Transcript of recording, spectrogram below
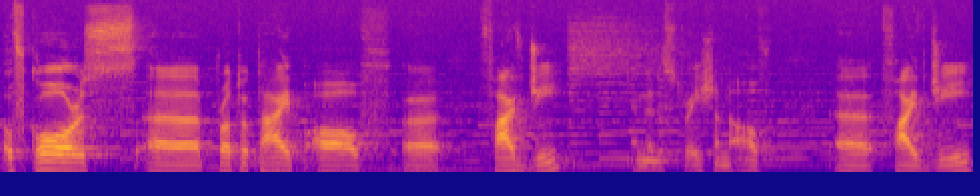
Of course, prototype of 5G, an illustration of 5G,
